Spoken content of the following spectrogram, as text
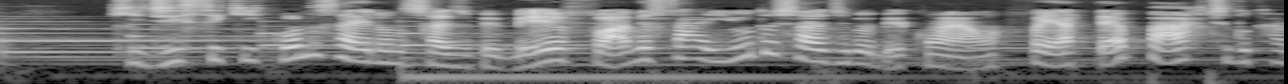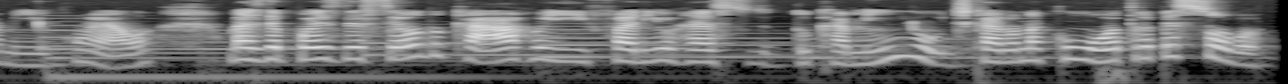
que disse que quando saíram do chá de bebê, Flávia saiu do chá de bebê com ela, foi até parte do caminho com ela, mas depois desceu do carro e faria o resto do caminho de carona com outra pessoa.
